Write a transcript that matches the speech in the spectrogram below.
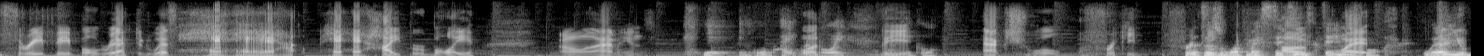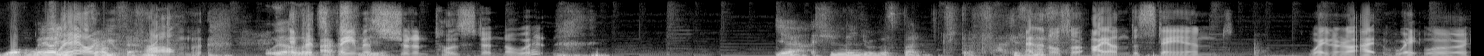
three people reacted with hehe hehe hyper boy. I don't know what that means. yeah, cool, hyper What boy. The cool. actual fricky This is what my city Oh, is famous wait. for. Where are you? Where are Where you are from, you from? Oh, yeah, if like, it's famous, shouldn't Toaster know it? Yeah, I shouldn't have knew this, but the fuck is And that? then also, I understand. Wait, no, no, I wait, wait, wait, wait.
